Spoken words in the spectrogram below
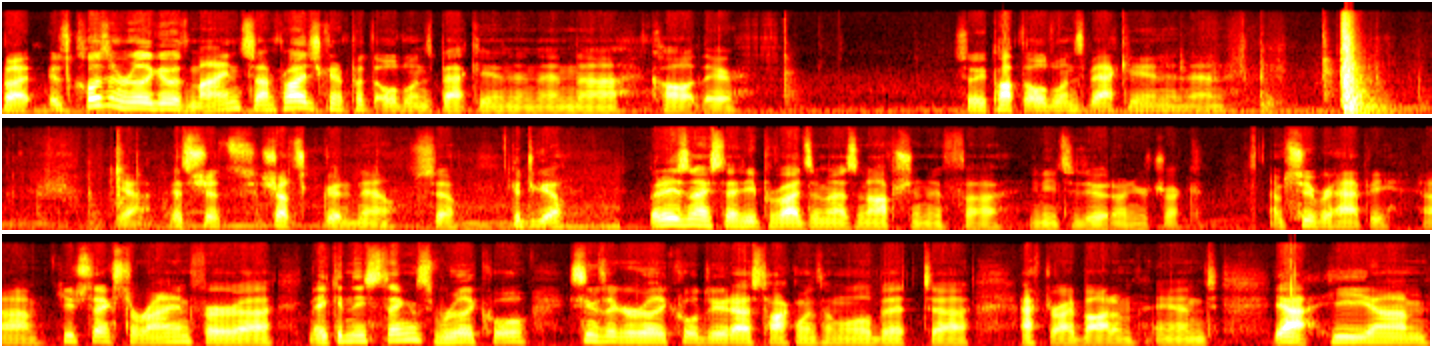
But it's closing really good with mine, so I'm probably just gonna put the old ones back in and then uh, call it there. So we pop the old ones back in and then, yeah, it shuts, shuts good now, so good to go. But it is nice that he provides them as an option if uh, you need to do it on your truck. I'm super happy. Um, huge thanks to Ryan for uh, making these things. Really cool. He seems like a really cool dude. I was talking with him a little bit uh, after I bought him, and yeah, he um,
